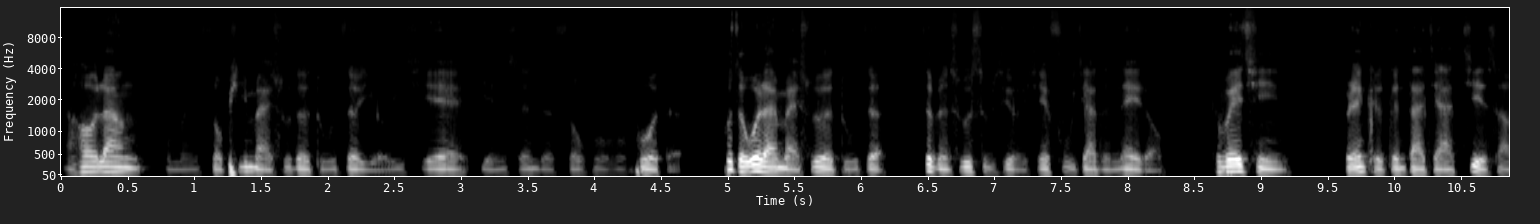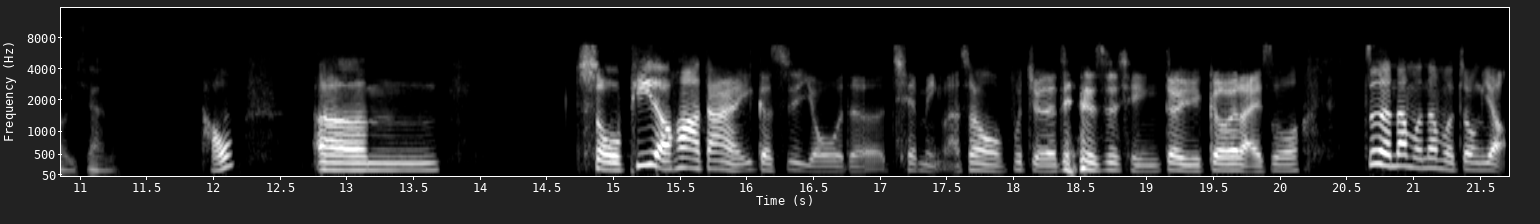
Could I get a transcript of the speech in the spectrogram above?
然后让我们首批买书的读者有一些延伸的收获或获得，或者未来买书的读者，这本书是不是有一些附加的内容？可不可以请？Frank 跟大家介绍一下呢。好，嗯，首批的话，当然一个是有我的签名了。虽然我不觉得这件事情对于各位来说真的那么那么重要，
